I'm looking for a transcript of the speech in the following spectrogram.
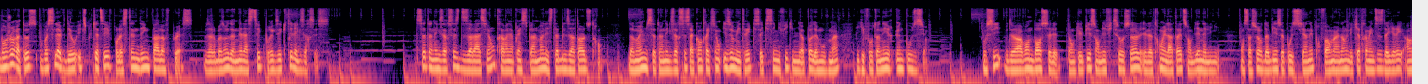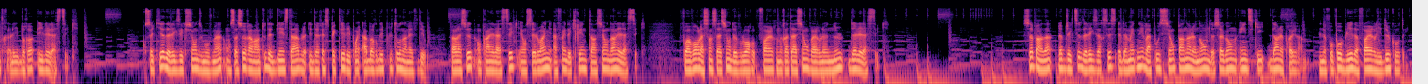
Bonjour à tous, voici la vidéo explicative pour le Standing Pal of Press. Vous aurez besoin d'un élastique pour exécuter l'exercice. C'est un exercice d'isolation travaillant principalement les stabilisateurs du tronc. De même, c'est un exercice à contraction isométrique, ce qui signifie qu'il n'y a pas de mouvement et qu'il faut tenir une position. Aussi, vous devez avoir une base solide, donc les pieds sont bien fixés au sol et le tronc et la tête sont bien alignés. On s'assure de bien se positionner pour former un angle de 90 degrés entre les bras et l'élastique. Pour ce qui est de l'exécution du mouvement, on s'assure avant tout d'être bien stable et de respecter les points abordés plus tôt dans la vidéo. Par la suite, on prend l'élastique et on s'éloigne afin de créer une tension dans l'élastique. Il faut avoir la sensation de vouloir faire une rotation vers le nœud de l'élastique. Cependant, l'objectif de l'exercice est de maintenir la position pendant le nombre de secondes indiquées dans le programme. Il ne faut pas oublier de faire les deux côtés.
